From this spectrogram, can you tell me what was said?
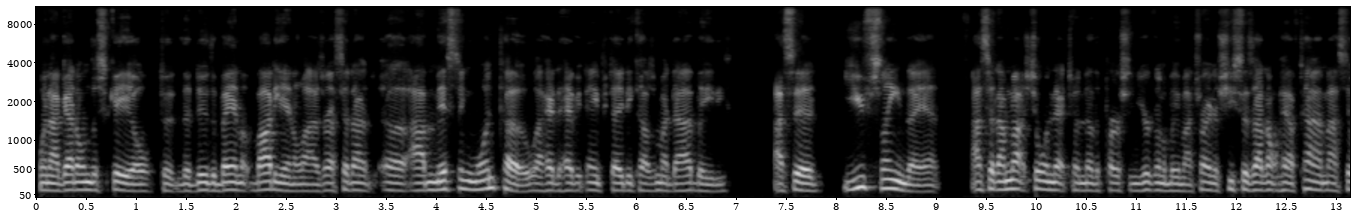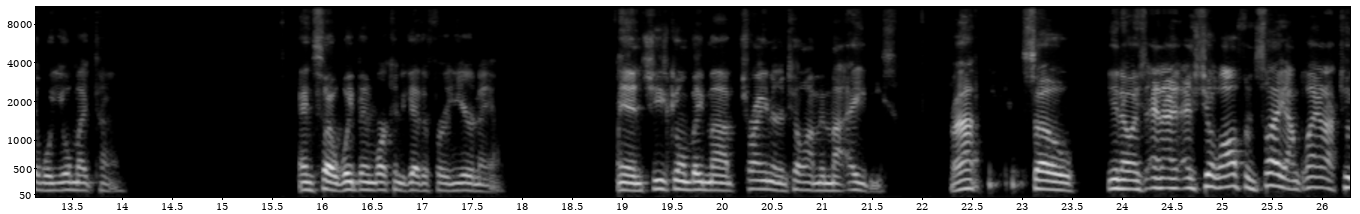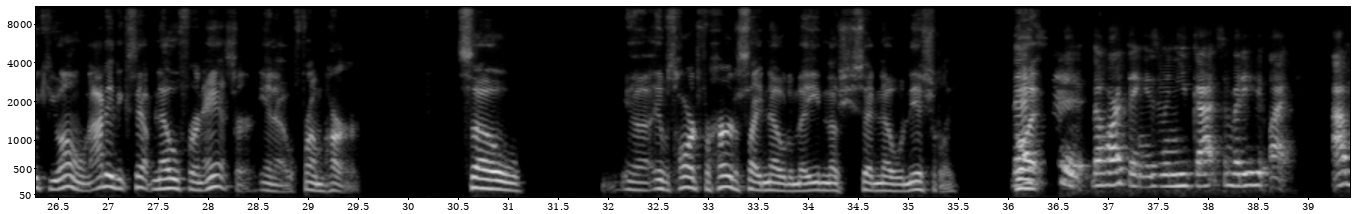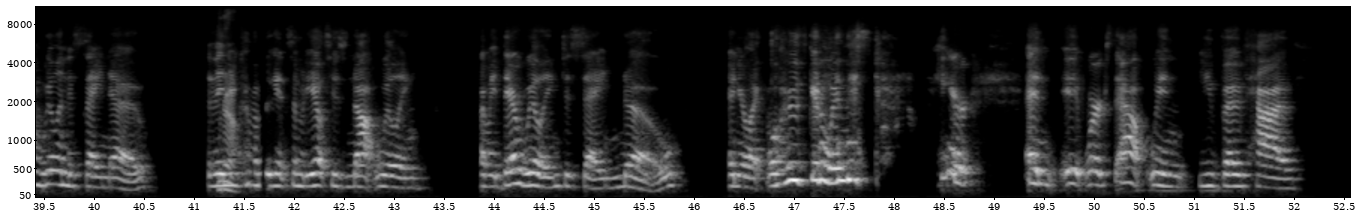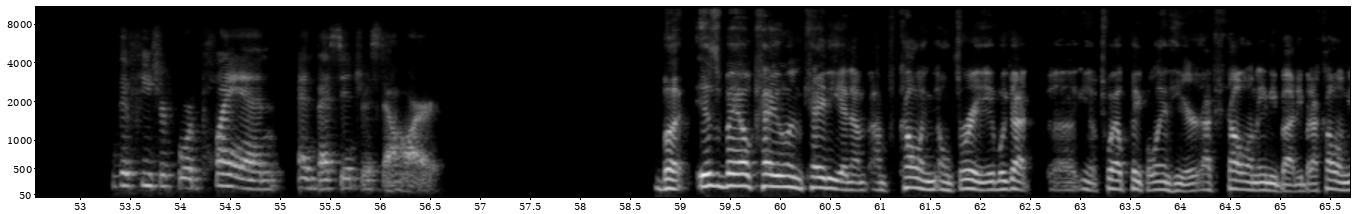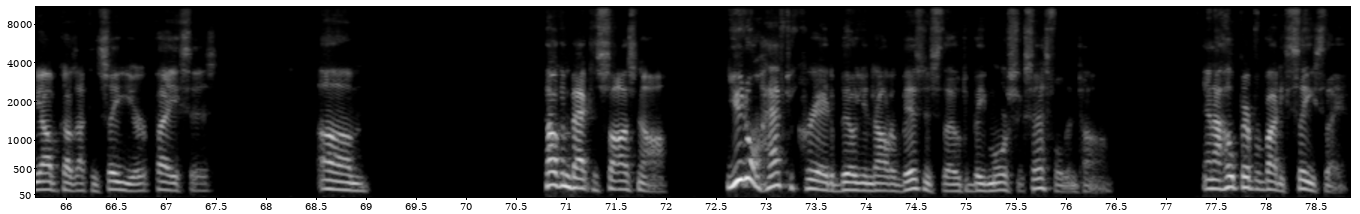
when I got on the scale to, to do the body analyzer. I said, I, uh, I'm missing one toe. I had to have it amputated because of my diabetes. I said, You've seen that. I said, I'm not showing that to another person. You're going to be my trainer. She says, I don't have time. I said, Well, you'll make time. And so we've been working together for a year now. And she's going to be my trainer until I'm in my 80s. Right. So, you know, and, and she'll often say, I'm glad I took you on. I didn't accept no for an answer, you know, from her. So, you know, it was hard for her to say no to me, even though she said no initially. That's but, the, the hard thing is when you've got somebody who like, I'm willing to say no. And then yeah. you come up against somebody else who's not willing. I mean, they're willing to say no. And you're like, well, who's going to win this here? And it works out when you both have the future forward plan and best interest at heart. But Isabel, Kaylin, Katie, and I'm I'm calling on three. We got uh, you know twelve people in here. I could call on anybody, but I call on y'all because I can see your faces. Um, talking back to Sosnoff, you don't have to create a billion dollar business though to be more successful than Tom, and I hope everybody sees that.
